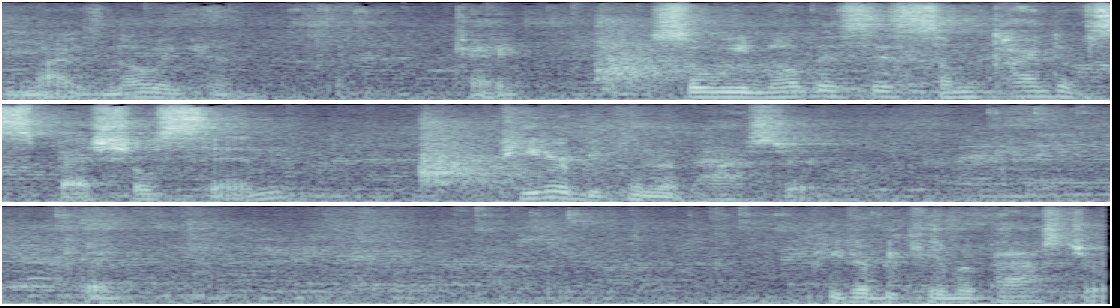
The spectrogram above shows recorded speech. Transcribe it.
denies knowing him. Okay? So we know this is some kind of special sin. Peter became a pastor. Okay? Peter became a pastor.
